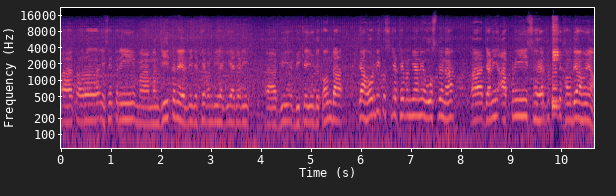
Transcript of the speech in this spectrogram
ਔਰ ਇਸੇ ਤਰ੍ਹਾਂ ਹੀ ਮਨਜੀਤ ਧਨੇਰ ਦੀ ਜਥੇਬੰਦੀ ਹੈਗੀ ਆ ਜਿਹੜੀ ਬੀ ਬੀਕੇਯੂ ਡਕਾਉਂਦਾ ਜਾਂ ਹੋਰ ਵੀ ਕੁਝ ਜਥੇਬੰਦੀਆਂ ਨੇ ਉਸ ਦਿਨ ਅਹ, ਜਾਣੀ ਆਪਣੀ ਸੁਹਿਰਦਤਾ ਦਿਖਾਉਂਦਿਆਂ ਹੋਇਆਂ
